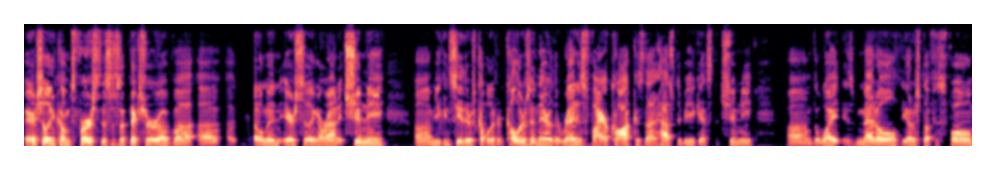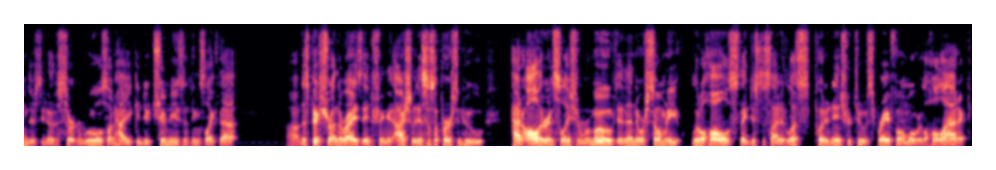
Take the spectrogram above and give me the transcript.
Air sealing comes first. This is a picture of uh, a, a gentleman air sealing around a chimney. Um, you can see there's a couple different colors in there. The red is fire caulk because that has to be against the chimney. Um, the white is metal. The other stuff is foam. There's you know there's certain rules on how you can do chimneys and things like that. Uh, this picture on the right is interesting. Actually, this is a person who had all their insulation removed, and then there were so many little holes, they just decided let's put an inch or two of spray foam over the whole attic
